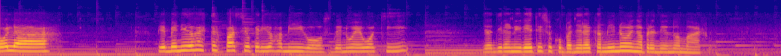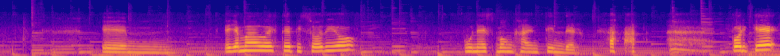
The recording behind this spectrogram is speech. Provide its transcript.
hola. Bienvenidos a este espacio, queridos amigos. De nuevo aquí, Yandira Niretti y su compañera de camino en Aprendiendo a Amar. Em, he llamado este episodio Una esponja en Tinder. Porque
